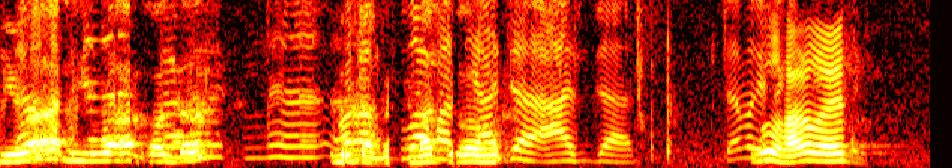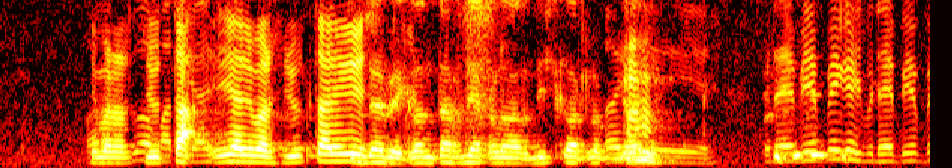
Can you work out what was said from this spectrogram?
Diwa diwa kontol. Gua Orang tua mati aja, anjas. Uh, guys? halo, guys. Orang 500 tua juta. Iya 500 juta nih guys. Udah be kontar dia keluar Discord lu. Oh, iya, iya, iya. Beda FYP guys, beda FYP.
